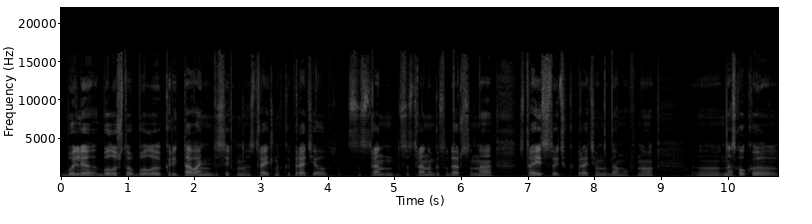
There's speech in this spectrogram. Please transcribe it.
Были, было что? Было кредитование действительно строительных кооперативов со, стран, со стороны государства на строительство этих кооперативных домов. Но э, насколько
